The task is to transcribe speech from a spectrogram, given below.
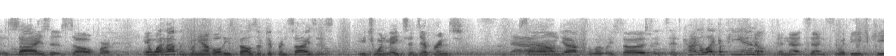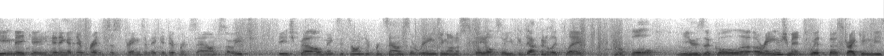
uh, sizes. So for and what happens when you have all these bells of different sizes? Each one makes a different sound. Yeah, absolutely. So it's it's, it's kind of like a piano in that sense, with each key making hitting a different uh, string to make a different sound. So each each bell makes its own different sound. So ranging on a scale. So you could definitely play a full musical uh, arrangement with uh, striking these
